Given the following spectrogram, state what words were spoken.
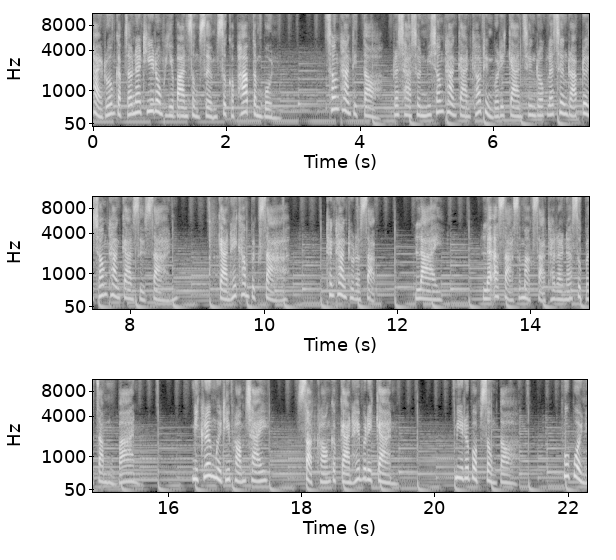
ข่ายร่วมกับเจ้าหน้าที่โรงพยาบาลส่งเสริมสุขภาพตำบล ช่องทางติดต่อ ประชาชนมีช่องทางการเข้าถึงบริการเชิงรุกและเชิงรับโดยช่องทางการสื่อสาร การให้คำปรึกษา ทั้งทางโทรศัพท์ไลน์ และอาสาสมัครสาธารณสุขประจำหมู่บ้าน มีเครื่องมือที่พร้อมใช้ สอดคล้องกับการให้บริการ มีระบบส่งต่อ ผู้ป่วยใน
